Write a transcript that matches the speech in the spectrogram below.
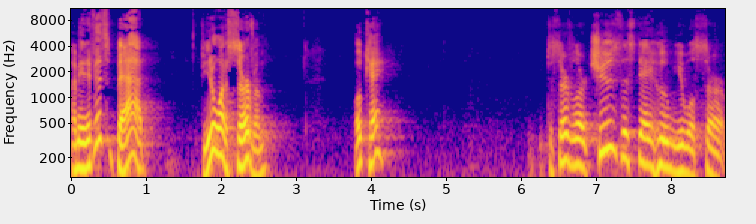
I mean, if it's bad, if you don't want to serve him, okay. To serve the Lord, choose this day whom you will serve.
